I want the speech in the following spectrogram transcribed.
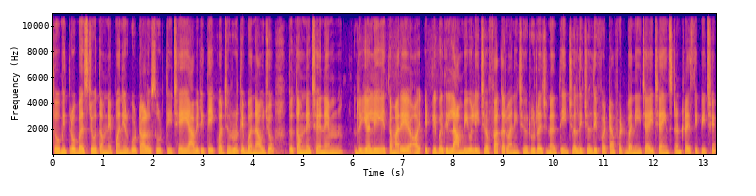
તો મિત્રો, બસ જો તમને પનીર ગોટાળો સુરતી છે, એ આવી રીતે એકવાર જરૂરથી બનાવજો. તો તમને છે ને રિયલી તમારે એટલી બધી લાંબી ઓલી જફા કરવાની જરૂર જ નથી. જલ્દી જલ્દી ફટાફટ બની જાય છે, આ ઇન્સ્ટન્ટ રેસીપી છે.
